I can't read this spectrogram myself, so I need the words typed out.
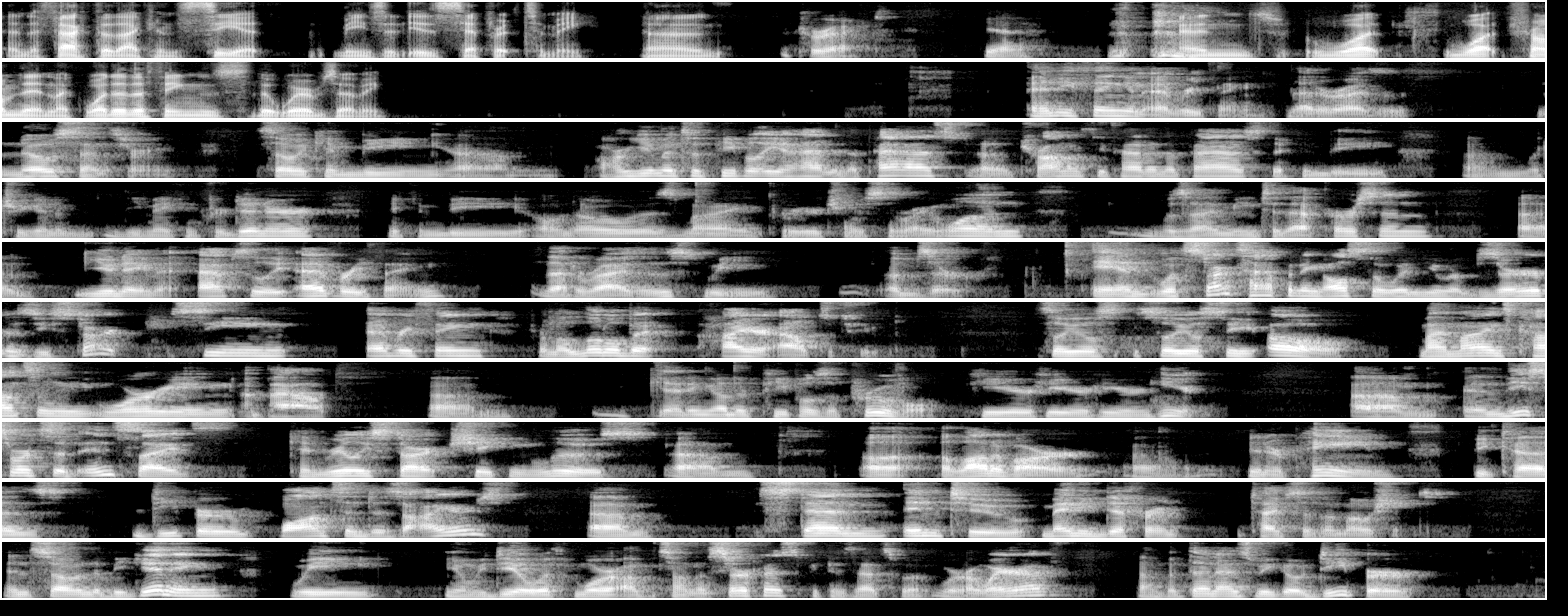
And the fact that I can see it means it is separate to me. Uh, Correct. Yeah and what what from then? Like what are the things that we're observing? Anything and everything that arises. No censoring. So it can be um, arguments with people that you had in the past uh, traumas you've had in the past. It can be um, what you're going to be making for dinner. It can be oh no is my career choice the right one? Was i mean to that person? Uh, you name it. Absolutely everything that arises we observe. And what starts happening also when you observe is you start seeing everything from a little bit higher altitude. So you'll so you'll see, oh, my mind's constantly worrying about um, getting other people's approval here, here, here, and here. Um, and these sorts of insights can really start shaking loose um, a, lot of our uh, inner pain because deeper wants and desires um, stem into many different types of emotions. And so in the beginning, we you know we deal with more of what's on the surface because that's what we're aware of. Uh, but then as we go deeper,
